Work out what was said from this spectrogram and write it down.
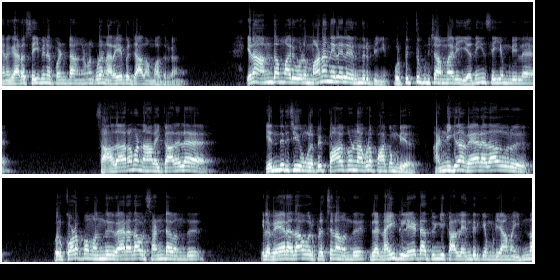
எனக்கு யாரோ செய்வினை பண்ணிட்டாங்கன்னு கூட நிறைய பேர் ஜாதகம் பார்த்துருக்காங்க. ஏன்னா அந்த மாதிரி ஒரு மனநிலையில் இருந்திருப்பீங்க. ஒரு பித்து பிடிச்ச மாதிரி எதையும் செய்ய முடியல. சாதாரணமாக நாளை காலையில் எந்திரிச்சு உங்களை போய் பார்க்கணுன்னா கூட பார்க்க முடியாது. அன்றைக்கி தான் வேறு ஏதாவது ஒரு ஒரு குழப்பம் வந்து வேறு ஏதாவது ஒரு சண்டை வந்து இல்லை வேறு ஏதாவது ஒரு பிரச்சனை வந்து இல்லை நைட்டு லேட்டாக தூங்கி காலைல எந்திரிக்க முடியாமல் இந்த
